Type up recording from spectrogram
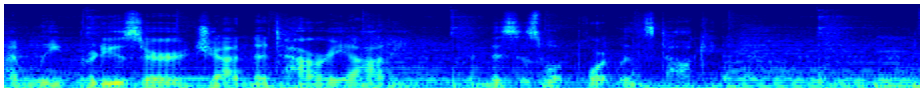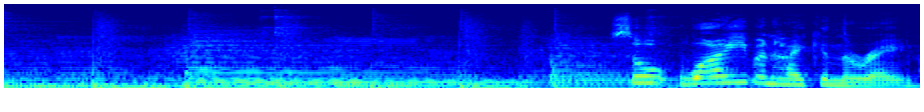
I'm lead producer John Notarianni, and this is what Portland's talking about. So, why even hike in the rain?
